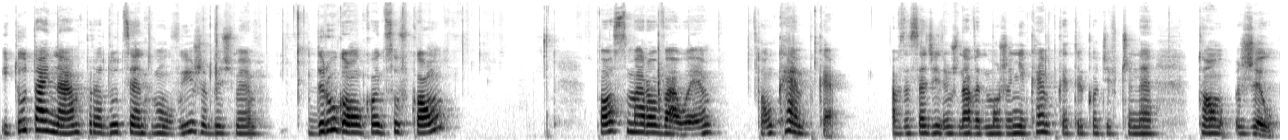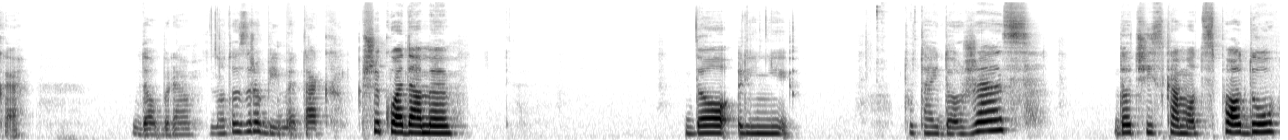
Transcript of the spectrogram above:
I tutaj nam producent mówi, żebyśmy drugą końcówką posmarowały tą kępkę. A w zasadzie już nawet może nie kępkę, tylko dziewczynę tą żyłkę. Dobra, no to zrobimy tak. Przykładamy do linii, tutaj do rzęs, dociskam od spodu.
